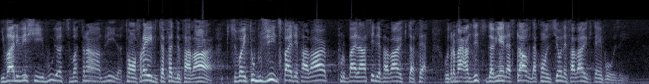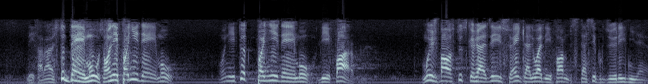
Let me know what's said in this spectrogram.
Il va arriver chez vous, là, tu vas trembler. Là. Ton frère, il t'a fait des faveurs. Puis tu vas être obligé de faire des faveurs pour balancer les faveurs qu'il t'a faites. Autrement dit, tu deviens esclave de la condition des faveurs qu'il t'a imposées. Des faveurs. C'est tout des mots. On est pogné d'un mot. On est tous pognés d'un mot. Des formes. Moi, je base tout ce que j'ai à dire sur la loi des formes. C'est assez pour durer mille ans.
